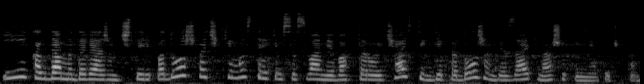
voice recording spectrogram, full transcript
И когда мы довяжем 4 подошвочки, мы встретимся с вами во второй части, где продолжим вязать нашу пинеточку.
